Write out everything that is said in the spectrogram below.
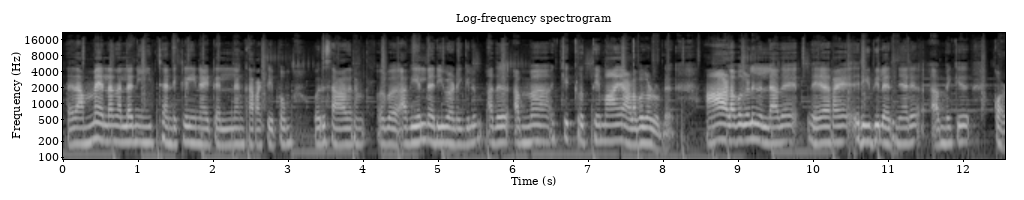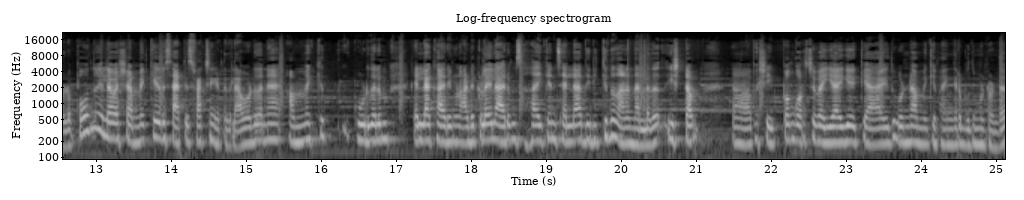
അതായത് അമ്മയെല്ലാം നല്ല നീറ്റ് ആൻഡ് ക്ലീൻ ആയിട്ട് എല്ലാം കറക്റ്റ് ഇപ്പം ഒരു സാധനം അവിയലിന് അരിയുവാണെങ്കിലും അത് അമ്മയ്ക്ക് കൃത്യമായ അളവുകളുണ്ട്. ആ അളവുകളിലല്ലാതെ വേറെ രീതിയിൽ അരിഞ്ഞാൽ അമ്മയ്ക്ക് കുഴപ്പമൊന്നുമില്ല. പക്ഷെ അമ്മയ്ക്ക് ഒരു സാറ്റിസ്ഫാക്ഷൻ കിട്ടത്തില്ല. അതുകൊണ്ട് തന്നെ അമ്മയ്ക്ക് കൂടുതലും എല്ലാ കാര്യങ്ങളും അടുക്കളയിൽ ആരും സഹായിക്കാൻ ചെല്ലാതിരിക്കുന്നതാണ് നല്ലത്. ഇഷ്ടം. പക്ഷേ ഇപ്പം കുറച്ച് വയ്യായികയൊക്കെ ആയതുകൊണ്ട് അമ്മയ്ക്ക് ഭയങ്കര ബുദ്ധിമുട്ടുണ്ട്.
